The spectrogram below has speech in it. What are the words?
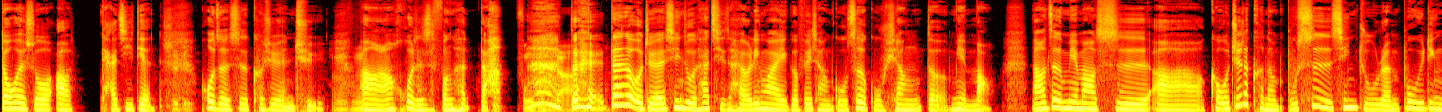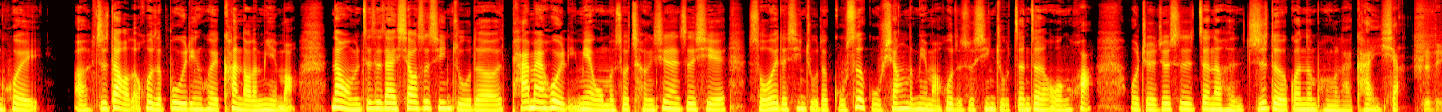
都会说哦。台积电，或者是科学园区啊，然后或者是风很大，风很大，对。但是我觉得新竹它其实还有另外一个非常古色古香的面貌，然后这个面貌是啊、呃，可我觉得可能不是新竹人不一定会。呃，知道的或者不一定会看到的面貌。那我们这次在消失新竹的拍卖会里面，我们所呈现的这些所谓的新竹的古色古香的面貌，或者是新竹真正的文化，我觉得就是真的很值得观众朋友来看一下。是的，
